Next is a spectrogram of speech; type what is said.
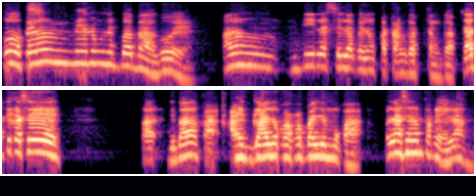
Oo, oh, pero merong nagbabago eh. Parang hindi na sila ganun katanggap-tanggap. Dati kasi, ah, di ba, ka- kahit gano'ng kakapal yung mukha, wala silang pakialam.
